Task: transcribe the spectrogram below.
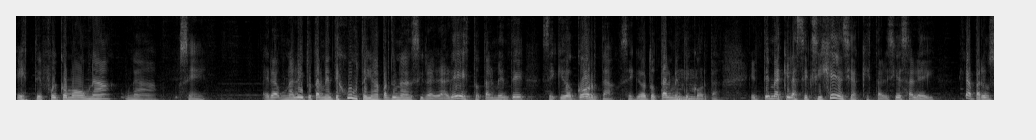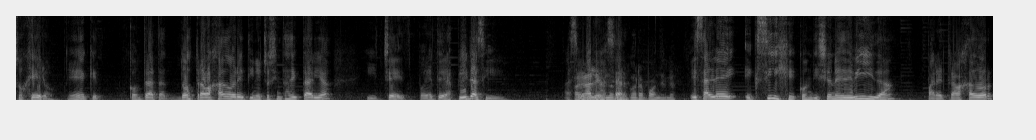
este, fue como una, una no era una ley totalmente justa y una parte de una la ley es totalmente se quedó corta, se quedó totalmente corta. El tema es que las exigencias que establecía esa ley era para un sojero, ¿eh? que contrata dos trabajadores, tiene 800 hectáreas y che, ponete las pilas y lo que Pagale lo que que hacer. corresponde, claro. Esa ley exige condiciones de vida para el trabajador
